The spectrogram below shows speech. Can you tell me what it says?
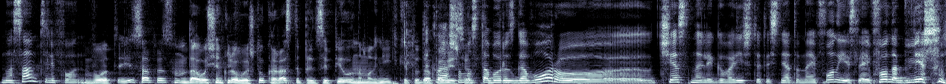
на сам телефон. Вот, и, соответственно, да, очень клевая штука, раз ты прицепила на магнитике туда так повесил. нашему с тобой разговору, э, честно ли говорить, что это снято на iPhone, если iPhone обвешен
